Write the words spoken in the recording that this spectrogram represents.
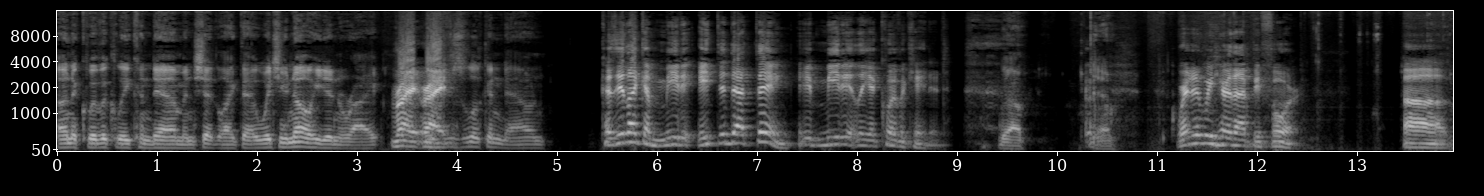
unequivocally condemn and shit like that, which you know he didn't write. Right. Right. He's just looking down. Because he like immediately, he did that thing. He immediately equivocated. Yeah. Yeah. Where did we hear that before? Uh,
